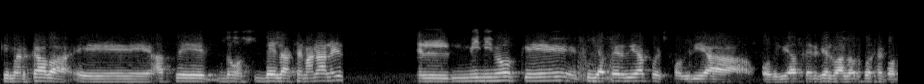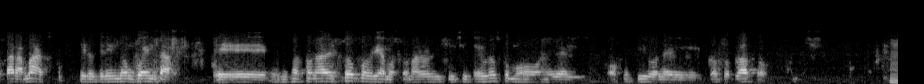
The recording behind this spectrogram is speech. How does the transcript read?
que marcaba eh, hace dos velas semanales el mínimo que cuya pérdida pues podría podría hacer que el valor pues recortara más pero teniendo en cuenta eh, pues esa zona de esto podríamos tomar los 17 euros como nivel objetivo en el corto plazo mm.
